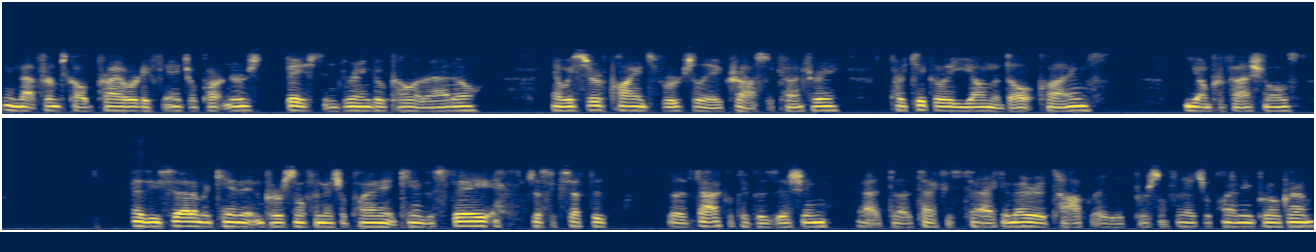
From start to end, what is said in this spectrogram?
and that firm's called Priority Financial Partners, based in Durango, Colorado. And we serve clients virtually across the country, particularly young adult clients, young professionals. As you said, I'm a candidate in personal financial planning at Kansas State, just accepted the faculty position at uh, Texas Tech, and they're a top-rated personal financial planning program,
